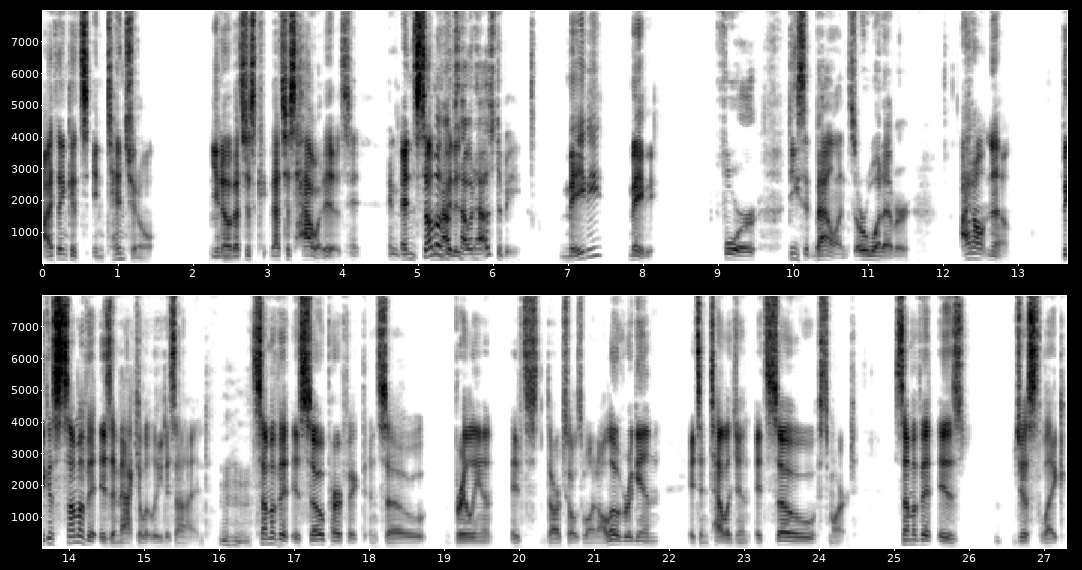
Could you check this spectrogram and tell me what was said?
I think it's intentional. You know, Mhm. that's just that's just how it is. and and some of it is- how it has to be Maybe, maybe. for decent balance or whatever. I don't know. Because some of it is immaculately designed. Mm-hmm. Some of it is so perfect and so brilliant. It's Dark Souls 1 all over again. It's intelligent. It's so smart. Some of it is just like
